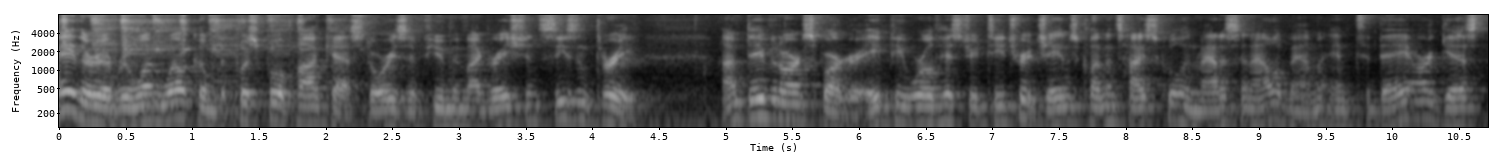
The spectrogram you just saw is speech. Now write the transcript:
Hey there, everyone. Welcome to Push Pull Podcast Stories of Human Migration, Season 3. I'm David Arnsparger, AP World History teacher at James Clemens High School in Madison, Alabama, and today our guest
